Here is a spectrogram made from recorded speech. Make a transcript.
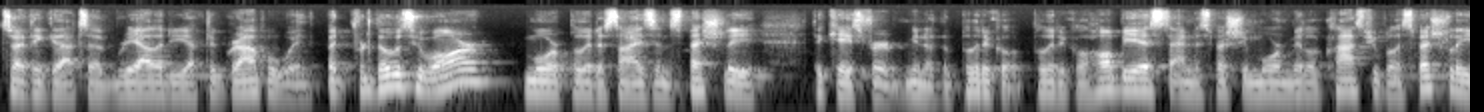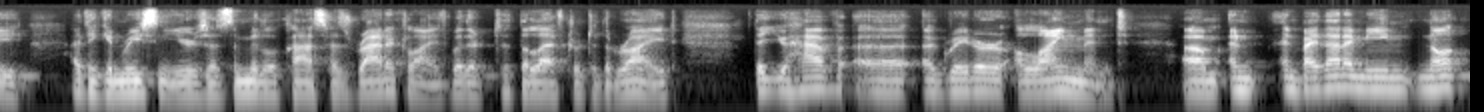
so I think that's a reality you have to grapple with. But for those who are more politicized, and especially the case for you know the political political hobbyists, and especially more middle class people, especially I think in recent years as the middle class has radicalized, whether to the left or to the right, that you have a, a greater alignment. Um, and and by that I mean not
